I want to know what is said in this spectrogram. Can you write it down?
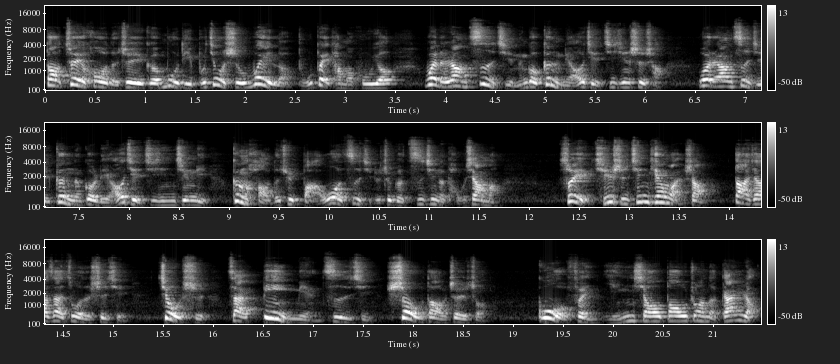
到最后的这一个目的，不就是为了不被他们忽悠，为了让自己能够更了解基金市场？为了让自己更能够了解基金经理，更好的去把握自己的这个资金的投向吗？所以，其实今天晚上大家在做的事情，就是在避免自己受到这种过分营销包装的干扰。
